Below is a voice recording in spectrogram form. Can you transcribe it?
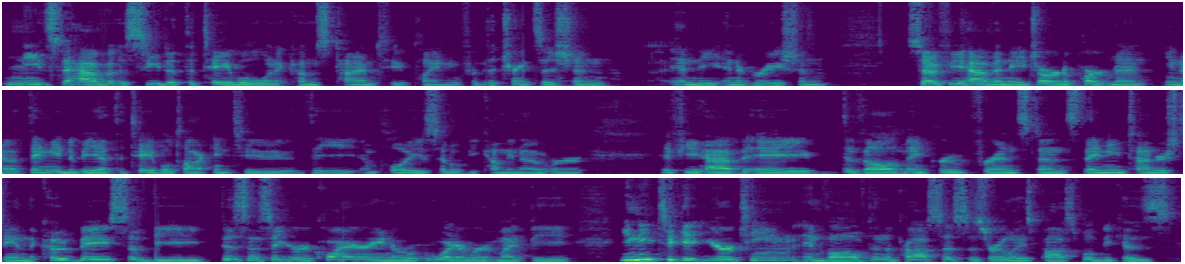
needs to have a seat at the table when it comes time to planning for the transition and the integration. So if you have an HR department, you know, they need to be at the table talking to the employees that will be coming over if you have a development group, for instance, they need to understand the code base of the business that you're acquiring or whatever it might be. You need to get your team involved in the process as early as possible because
